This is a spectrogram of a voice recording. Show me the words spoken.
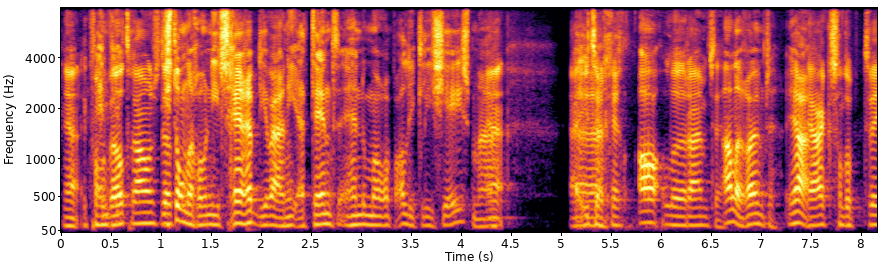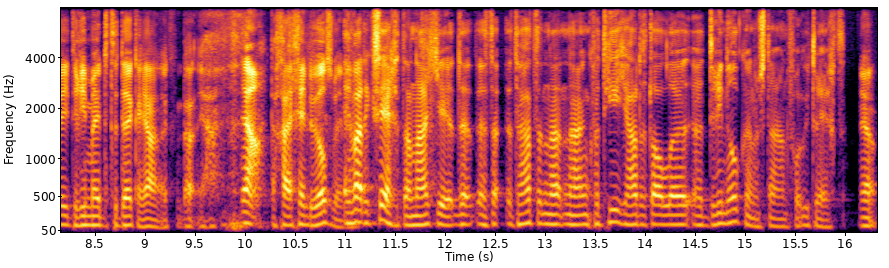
Ja, ik vond En wel trouwens Die dat stonden gewoon niet scherp, die waren niet attent. En noem maar op al die clichés. Maar ja, ja, Utrecht kreeg alle ruimte. alle ruimte. Ja. Ja, ik stond op twee, drie meter te dekken. Ja, ja, ja. daar ga je geen duels winnen. En wat ik zeg, dan had je, dat- het, het had na, na een kwartiertje had het al eh, 3-0 kunnen staan voor Utrecht. Ja.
